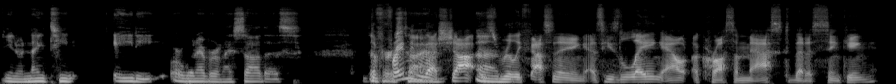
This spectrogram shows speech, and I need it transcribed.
you know 1980 or whenever when i saw this The, first framing of that shot is Um, really fascinating as he's laying out across a mast that is sinking,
